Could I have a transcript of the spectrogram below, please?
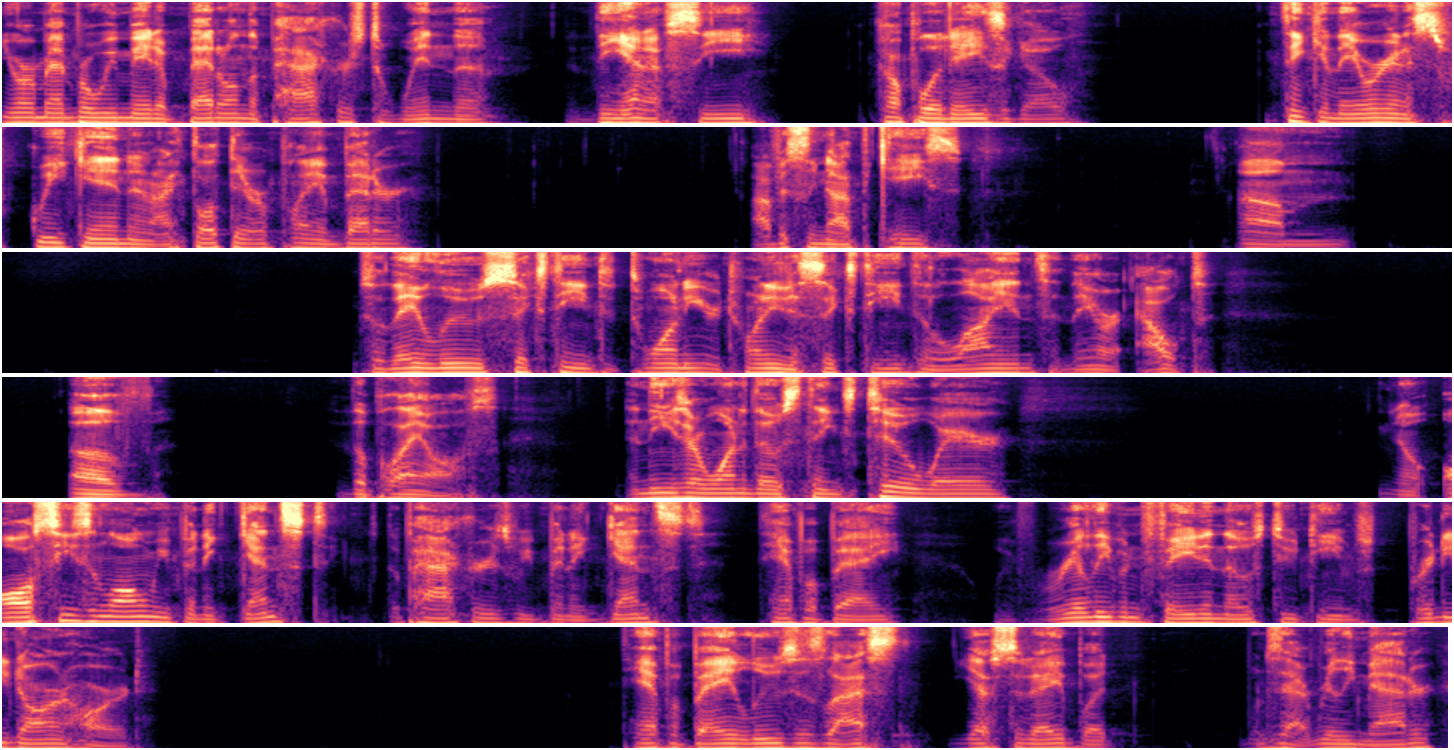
You remember we made a bet on the Packers to win the the NFC a couple of days ago, thinking they were going to squeak in, and I thought they were playing better. Obviously, not the case. Um, so they lose 16 to 20 or 20 to 16 to the Lions, and they are out of the playoffs. And these are one of those things, too, where, you know, all season long we've been against the Packers, we've been against Tampa Bay. We've really been fading those two teams pretty darn hard. Tampa Bay loses last yesterday, but what does that really matter?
